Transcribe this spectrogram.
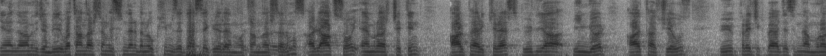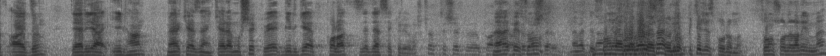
yine devam edeceğim. Bir vatandaşların isimlerini ben okuyayım bize destek veren vatandaşlarımız. Ali Aksoy, Emrah Çetin, Alper Kires, Hülya Bingöl, Aytaç Yavuz, Büyük Kalecik Beldesi'nden Murat Aydın, Derya İlhan, Merkezden Kerem Işık ve Bilge Polat size destek veriyorlar. Çok teşekkür ederim. parti Mehmet Bey son. Mehmet Bey son soru varsa sorayım. yok bitireceğiz programı. Son soruları alayım ben.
